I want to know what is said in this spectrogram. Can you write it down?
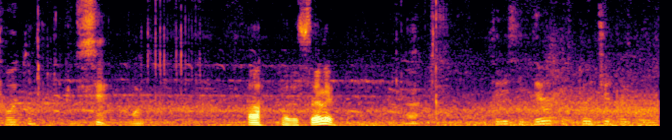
Твоето? 50. Моето. А, 50 ли? 39 на 104 км.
